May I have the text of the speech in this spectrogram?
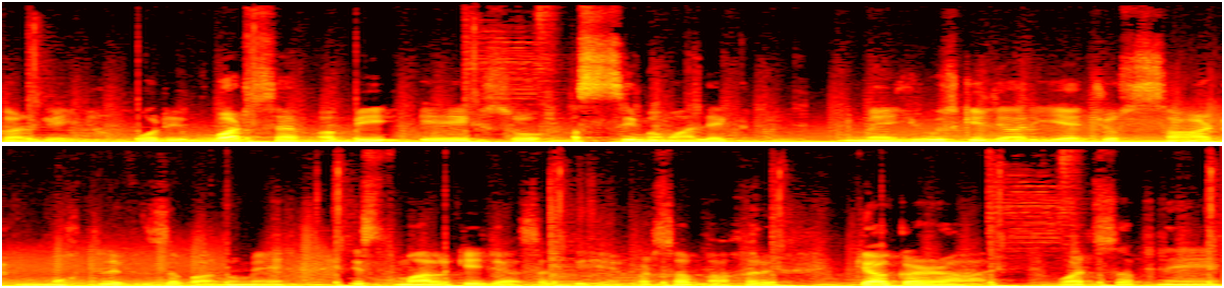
कर गई। और व्हाट्सएप अभी 180 ममालिक में यूज़ की जा रही है, जो 60 मुख्तलिफ़ ज़बानों में इस्तेमाल की जा सकती है। व्हाट्सएप आखिर क्या कर रहा है? व्हाट्सएप ने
